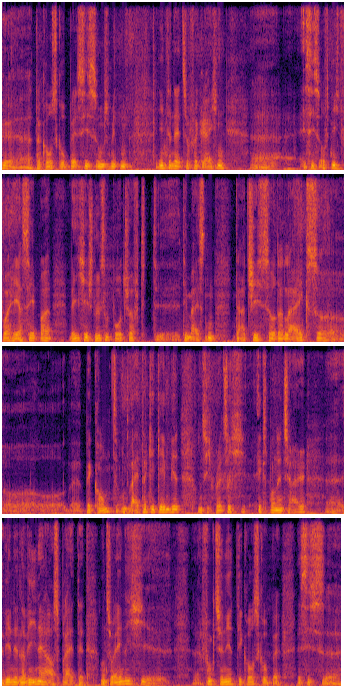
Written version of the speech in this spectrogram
äh, der Großgruppe. Es ist, um es mit dem Internet zu vergleichen, äh, es ist oft nicht vorhersehbar, welche Schlüsselbotschaft die, meisten Touches oder Likes äh, bekommt und weitergegeben wird und sich plötzlich exponentiell wie eine Lawine ausbreitet. Und so ähnlich funktioniert die Großgruppe. Es ist äh,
